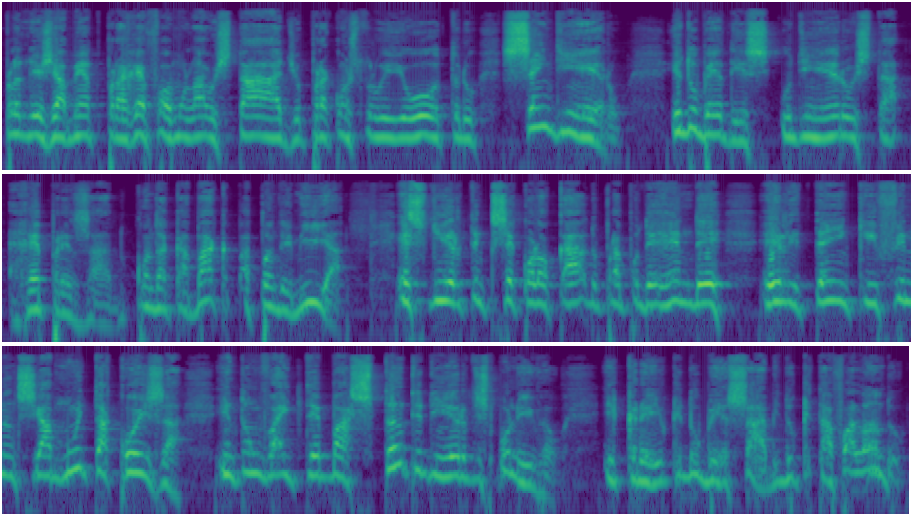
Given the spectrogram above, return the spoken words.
planejamento para reformular o estádio, para construir outro, sem dinheiro. E do B disse: o dinheiro está represado. Quando acabar a pandemia, esse dinheiro tem que ser colocado para poder render. Ele tem que financiar muita coisa. Então vai ter bastante dinheiro disponível. E creio que do B sabe do que está falando.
